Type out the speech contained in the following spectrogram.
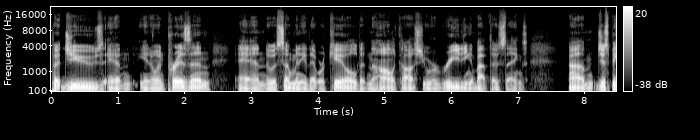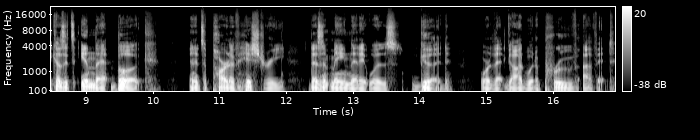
put Jews in you know in prison, and there was so many that were killed in the Holocaust. You were reading about those things. Um, just because it's in that book and it's a part of history doesn't mean that it was good or that God would approve of it.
